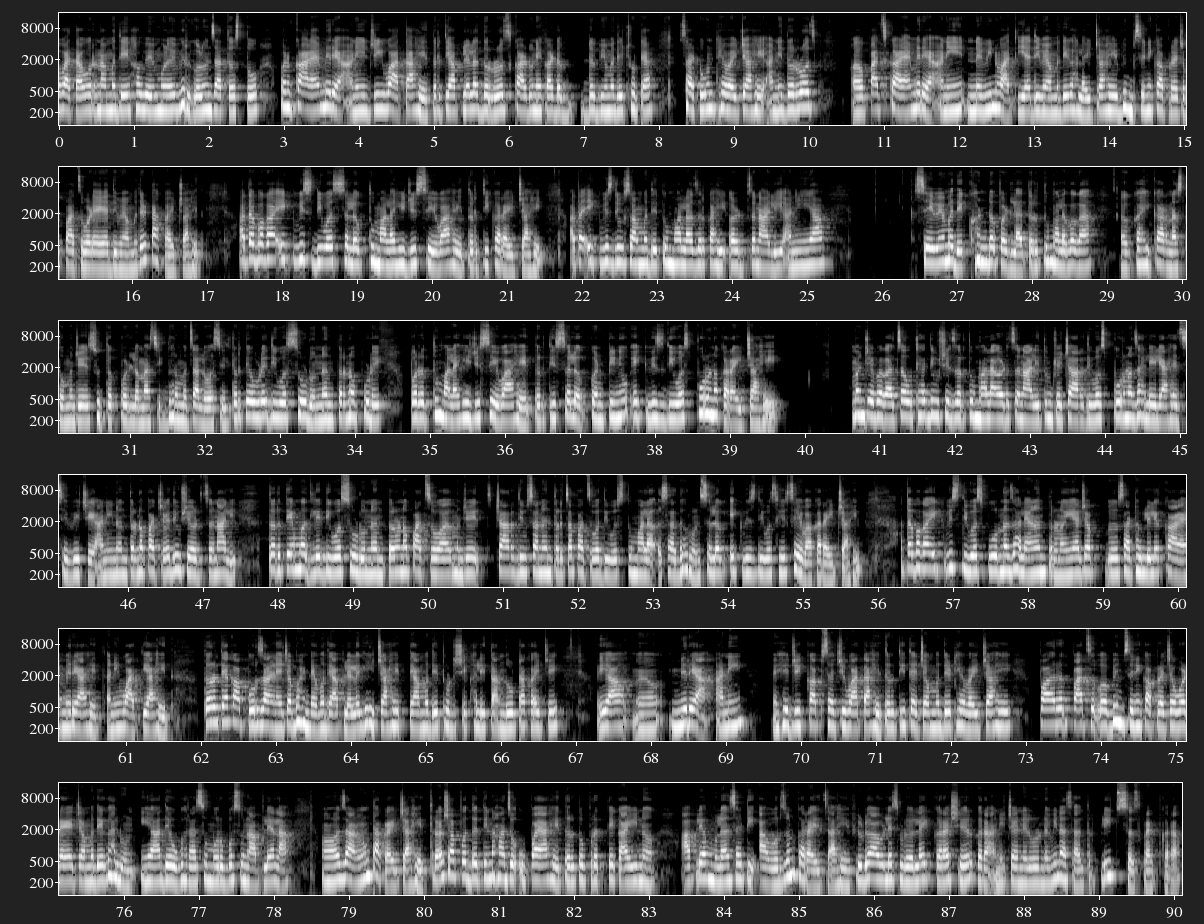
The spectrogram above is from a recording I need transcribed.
वातावरणामध्ये हवेमुळे विरघळून जात असतो पण काळ्या मिऱ्या आणि जी वात आहे तर ती आपल्याला दररोज काढून एका डब डबीमध्ये छोट्या साठवून ठेवायची आहे आणि दररोज पाच काळ्या मिऱ्या आणि नवीन वात या दिव्यामध्ये घालायच्या आहे. भीमसेनी कापराच्या पाच वड्या या दिव्यामध्ये टाकायच्या आहेत. आता बघा एकवीस दिवस सलग तुम्हाला ही जी सेवा आहे तर ती करायची आहे. आता एकवीस दिवसामध्ये तुम्हाला जर काही अडचण आली आणि या सेवेमध्ये खंड पडला तर तुम्हाला बघा काही कारणास्तव म्हणजे सुतक पडलं मासिक धर्म चालू असेल तर तेवढे दिवस सोडून नंतर न पुढे परत तुम्हाला ही जी सेवा आहे तर ती सलग कंटिन्यू एकवीस दिवस पूर्ण करायची आहे. म्हणजे बघा चौथ्या दिवशी जर तुम्हाला अडचण आली तुमचे चार दिवस पूर्ण झालेले आहेत सेवेचे आणि नंतरनं पाचव्या दिवशी अडचण आली तर ते मधले दिवस सोडून नंतरनं पाचवा म्हणजे चार दिवसानंतरचा पाचवा दिवस तुम्हाला असा धरून सलग एकवीस दिवस ही सेवा करायची आहे. आता बघा एकवीस दिवस पूर्ण झाल्यानंतरनं या ज्या साठवलेल्या काळ्या मिऱ्या आहेत आणि वाती आहेत तर त्या कापूर जाळण्याच्या भांड्यामध्ये आपल्याला घ्यायच्या आहेत. त्यामध्ये थोडेसे खाली तांदूळ टाकायचे. या मिऱ्या आणि हे जी कापसाची वात आहे तर ती त्याच्यामध्ये ठेवायची आहे. परत पाच भीमसेनी कापराच्या वड्या याच्यामध्ये घालून या देवघरासमोर बसून आपल्याला जाळून टाकायच्या आहेत. तर अशा पद्धतीनं हा जो उपाय आहे तर तो प्रत्येक आईनं आपल्या मुलांसाठी आवर्जून करायचा आहे. व्हिडिओ आवडल्यास व्हिडिओ लाईक करा शेअर करा आणि चॅनेलवर नवीन असाल तर प्लीज सबस्क्राईब करा.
